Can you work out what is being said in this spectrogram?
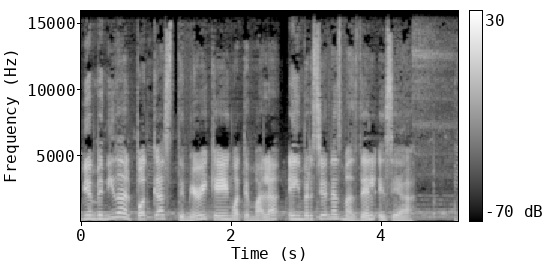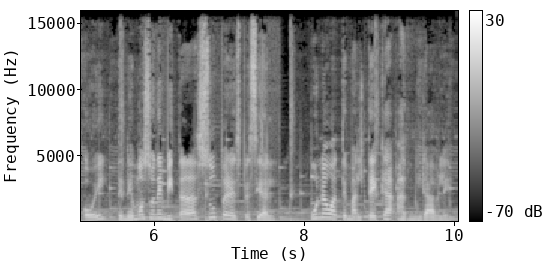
Bienvenida al podcast de Mary Kay en Guatemala e Inversiones Más del SA. Hoy tenemos una invitada súper especial, una guatemalteca admirable,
